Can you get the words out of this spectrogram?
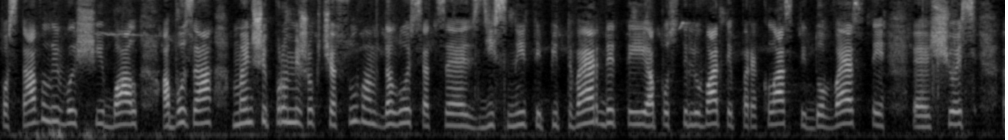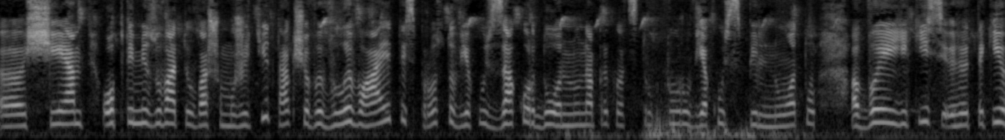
поставили вищий бал, або за менший проміжок часу вам вдалося це здійснити, підтвердити, апостилювати, перекласти, довести е, щось е, ще оптимізувати у вашому житті, так що ви вливаєтесь просто в якусь закордонну, наприклад, структуру, в якусь спільноту, в якісь е, такі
